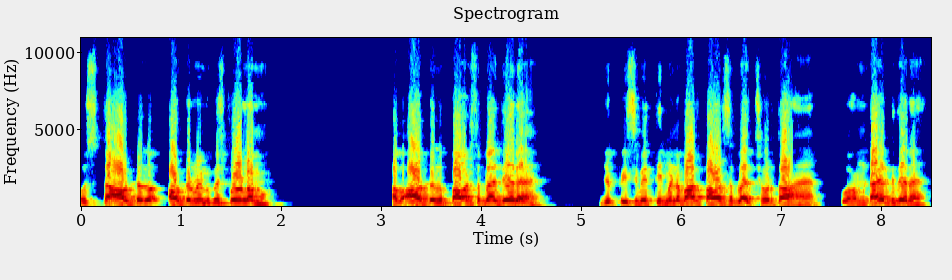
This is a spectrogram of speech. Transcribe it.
हो सकता आउटडोर आउटडोर में भी कुछ प्रॉब्लम हो। अब आउटडोर को पावर सप्लाई दे रहे हैं। जो पीसीबी तीन मिनट बाद पावर सप्लाई छोड़ता है, वो हम डायरेक्ट दे रहे हैं।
